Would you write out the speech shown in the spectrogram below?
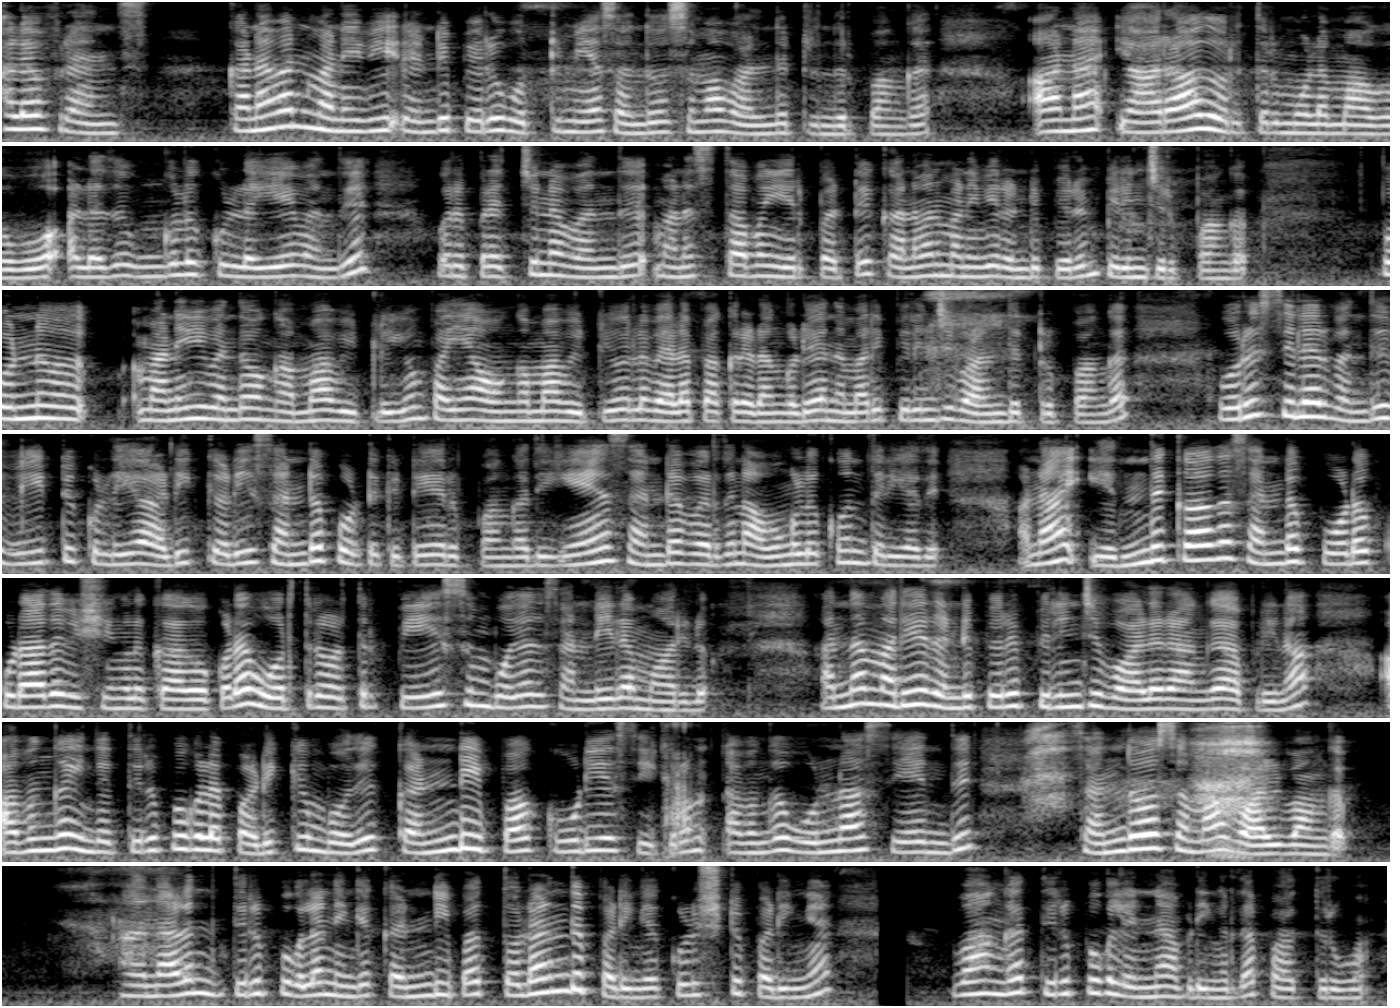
Hello friends கணவன் மனைவி ரெண்டு பேரும் ஒற்றுமையாக சந்தோஷமாக வாழ்ந்துட்டு இருந்திருப்பாங்க. ஆனால் யாராவது ஒருத்தர் மூலமாகவோ அல்லது உங்களுக்குள்ளேயே வந்து ஒரு பிரச்சனை வந்து மனஸ்தாபம் ஏற்பட்டு கணவன் மனைவி ரெண்டு பேரும் பிரிஞ்சிருப்பாங்க. பொண்ணு மனைவி வந்து அவங்க அம்மா வீட்லேயும் பையன் அவங்க அம்மா வீட்லேயோ இல்லை வேலை பார்க்குற இடங்களையோ அந்த மாதிரி பிரிஞ்சு வாழ்ந்துட்டுருப்பாங்க ஒரு சிலர் வந்து வீட்டுக்குள்ளேயே அடிக்கடி சண்டை போட்டுக்கிட்டே இருப்பாங்க. அது ஏன் சண்டை வருதுன்னு அவங்களுக்கும் தெரியாது. ஆனால் எதுக்காக சண்டை போடக்கூடாத விஷயங்களுக்காக கூட ஒருத்தர் ஒருத்தர் பேசும்போது அது சண்டையில் மாறிடும். அந்த மாதிரி ரெண்டு பேரும் பிரிஞ்சு வாழுறாங்க அப்படின்னா அவங்க இந்த திருப்புகளை படிக்கும்போது கண்டிப்பாக கூடிய சீக்கிரம் அவங்க ஒன்றா சேர்ந்து சந்தோஷமாக வாழ்வாங்க. அதனால் இந்த திருப்புகளை நீங்கள் கண்டிப்பாக தொடர்ந்து படிங்க குளிச்சுட்டு படிங்க. வாங்க திருப்புகள் என்ன அப்படிங்கிறத பார்த்துருவோம்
